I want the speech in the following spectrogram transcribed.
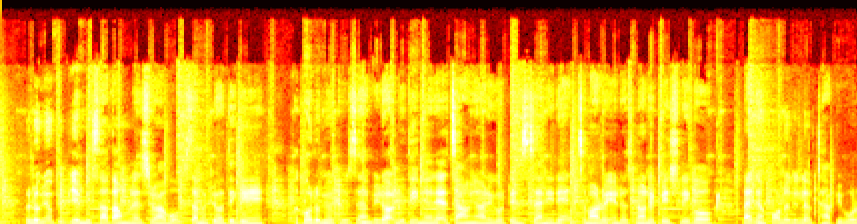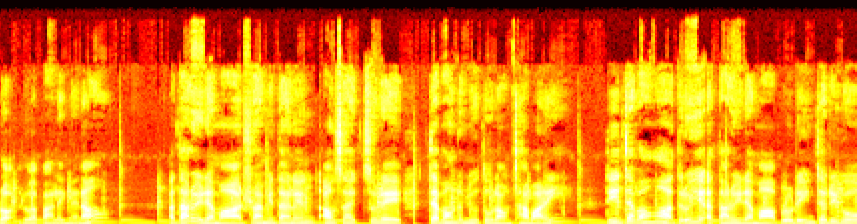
။ဘယ်လိုမျိုးပြပြမိစားတော့မလဲဆိုတာကိုစက်မပြောသေးခင်အခုလိုမျိုးထူးဆန်းပြီးတော့လူသိနေတဲ့အကြောင်းအရာတွေကိုတင်ဆက်နေတဲ့ကျမတို့ Interest Knowledge Page လေးကို like and follow လေးလုပ်ထားပြီးဖို့တော့လိုအပ်ပါလိမ့်မယ်နော်။ အသားတွေထဲမှာ trimethylene oxide ဆိုတဲ့ဓာတ်ပေါင်းတစ်မျိုးသိုလောင်ထားပါတယ်။ဒီဓာတ်ပေါင်းကသူတို့ရဲ့အသားတွေထဲမှာ protein ဓာတ်တွေကို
